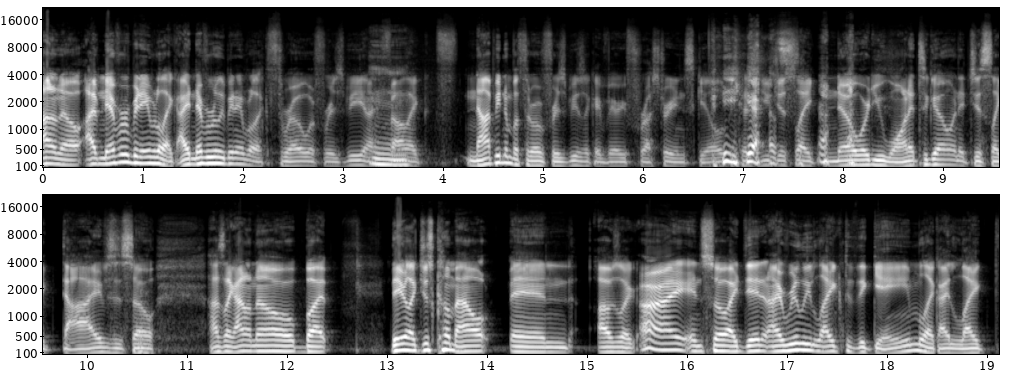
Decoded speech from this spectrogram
I don't know. I've never been able to like. I've never really been able to like throw a frisbee. And I Mhm. felt like f- not being able to throw a frisbee is like a very frustrating skill because you just like know where you want it to go and it just like dives. And so I was like, I don't know, but they were like, just come out, and I was like, all right. And so I did, and I really liked the game. Like I liked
